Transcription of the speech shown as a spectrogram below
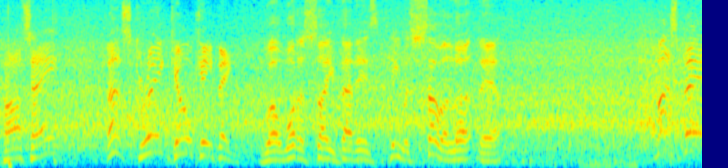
Partey. That's great goalkeeping. Well, what a save that is. He was so alert there. Must be.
